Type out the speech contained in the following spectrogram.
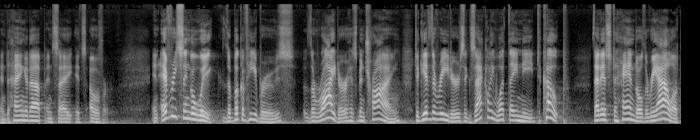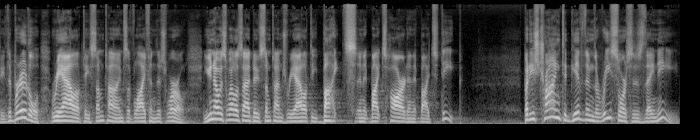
and to hang it up and say, It's over. And every single week, the book of Hebrews, the writer has been trying to give the readers exactly what they need to cope. That is to handle the reality, the brutal reality sometimes of life in this world. You know as well as I do, sometimes reality bites, and it bites hard and it bites deep. But he's trying to give them the resources they need.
